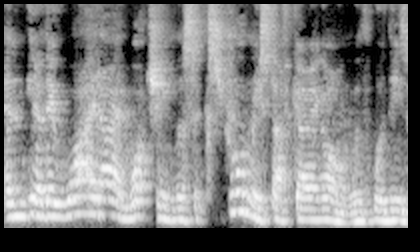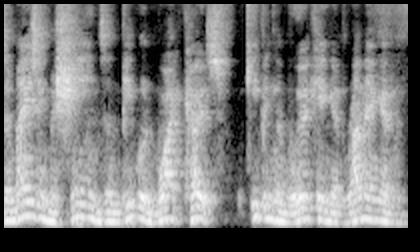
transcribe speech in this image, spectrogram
and you know they're wide eyed watching this extraordinary stuff going on with with these amazing machines and people in white coats keeping them working and running and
